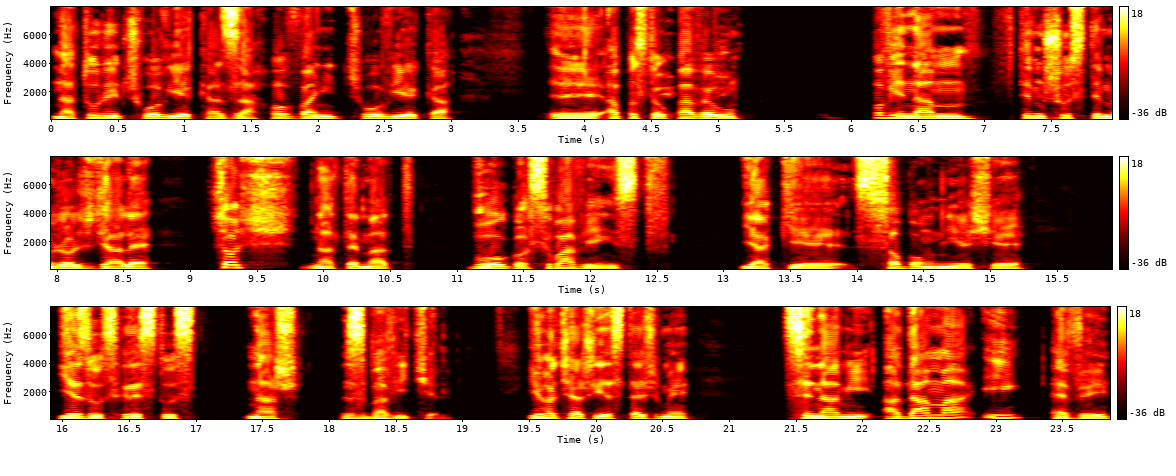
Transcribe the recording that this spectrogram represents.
natury człowieka, zachowań człowieka, apostoł Paweł powie nam w tym szóstym rozdziale coś na temat błogosławieństw, jakie z sobą niesie Jezus Chrystus, nasz Zbawiciel. I chociaż jesteśmy synami Adama i Ewy,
